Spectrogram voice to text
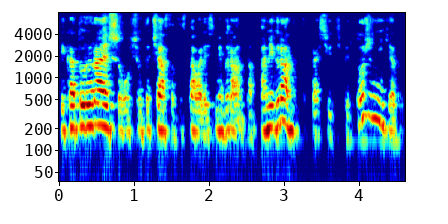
и которые раньше, в общем-то, часто доставались мигрантам, а мигранты в Россию теперь тоже не едут.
